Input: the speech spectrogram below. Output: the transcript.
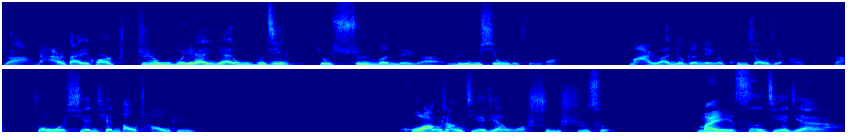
那俩人在一块儿，知无不言，言无不尽，就讯问那个刘秀的情况。马援就跟这个奎霄讲，啊，说我先前到朝廷，皇上接见我数十次，每次接见啊，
